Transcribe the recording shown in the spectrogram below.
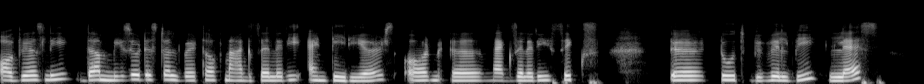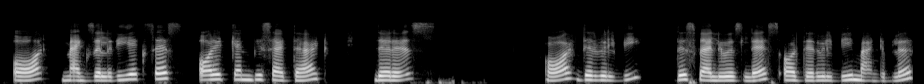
obviously the mesiodistal width of maxillary anteriors or uh, maxillary 6 uh, tooth will be less or maxillary excess or it can be said that there is or there will be this value is less or there will be mandibular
